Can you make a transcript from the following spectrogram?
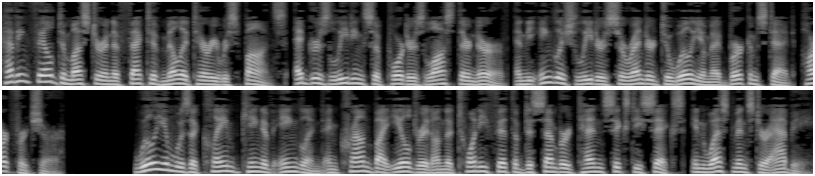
Having failed to muster an effective military response, Edgar's leading supporters lost their nerve, and the English leaders surrendered to William at Berkhamsted, Hertfordshire. William was acclaimed King of England and crowned by Ealdred on 25 December 1066, in Westminster Abbey.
